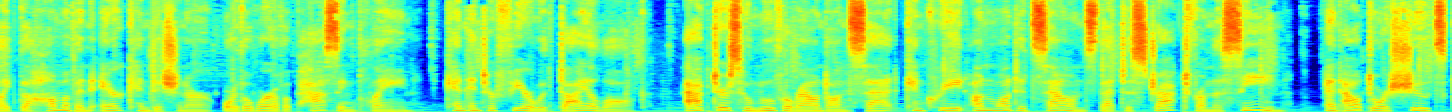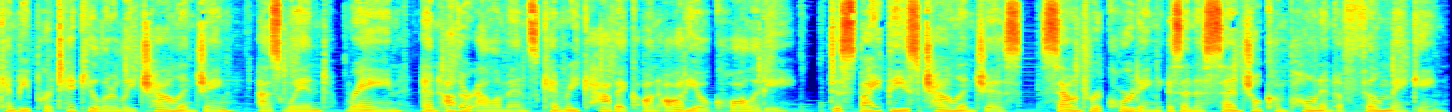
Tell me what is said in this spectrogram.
like the hum of an air conditioner or the whir of a passing plane, can interfere with dialogue. Actors who move around on set can create unwanted sounds that distract from the scene, and outdoor shoots can be particularly challenging, as wind, rain, and other elements can wreak havoc on audio quality. Despite these challenges, sound recording is an essential component of filmmaking.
